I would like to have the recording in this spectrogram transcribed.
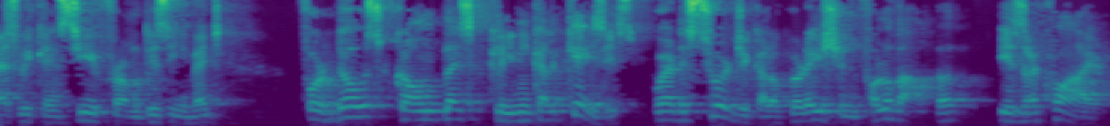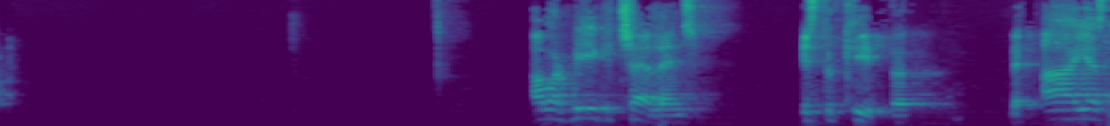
as we can see from this image, for those complex clinical cases where the surgical operation follow-up is required. Our big challenge is to keep the highest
